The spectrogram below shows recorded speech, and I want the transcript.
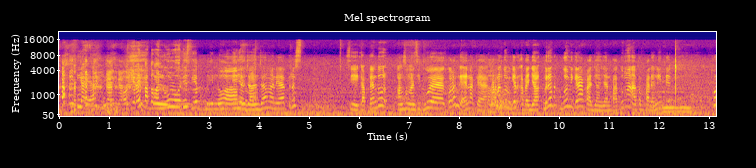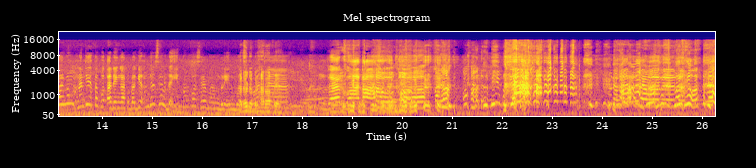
Enggak ya? Enggak enggak. Oh kirain patungan dulu dia dia beliin doang iya gitu. jangan-jangan ya. Terus si kapten tuh langsung ngasih gue. Gue kan gak enak ya. Karena gue mikir apa jangan bener gue mikir apa? Jangan-jangan patungan atau pada nitip. Mm. kok emang nanti takut ada yang nggak kebagian? Enggak saya udah hitung kok. Saya memang beliin buat Padahal udah semuanya. berharap ya? Enggak gue nggak tahu kok padahal oh ada lebih udah ya buat di hotel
